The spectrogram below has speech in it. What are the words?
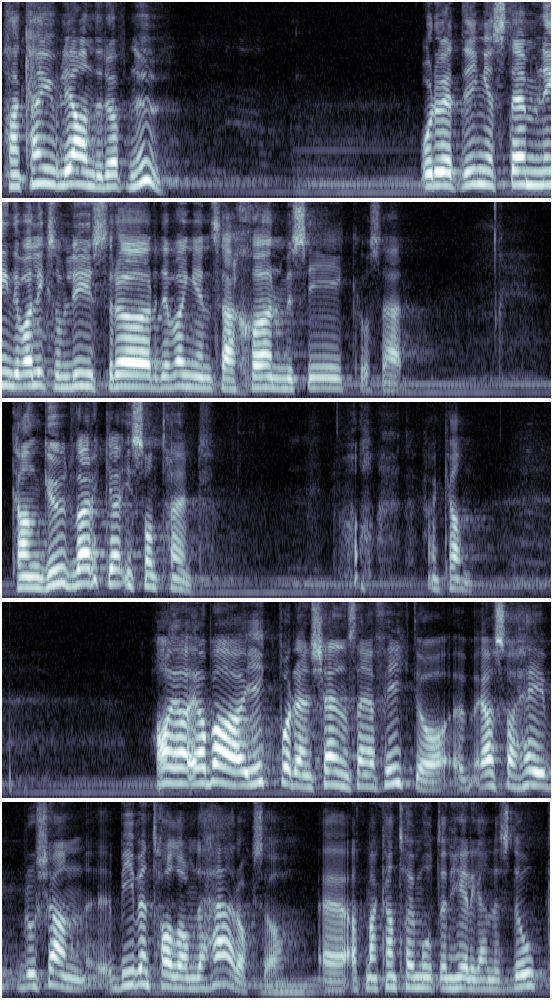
Han kan ju bli andedöpt nu. Och du vet, det är ingen stämning, det var liksom lysrör, det var ingen så här skön musik och så här. Kan Gud verka i sånt här? Han kan. Ja, jag, jag, bara gick på den känslan jag fick då. Jag sa, hej brorsan, Bibeln talar om det här också. Eh, att man kan ta emot en heligandes dop.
